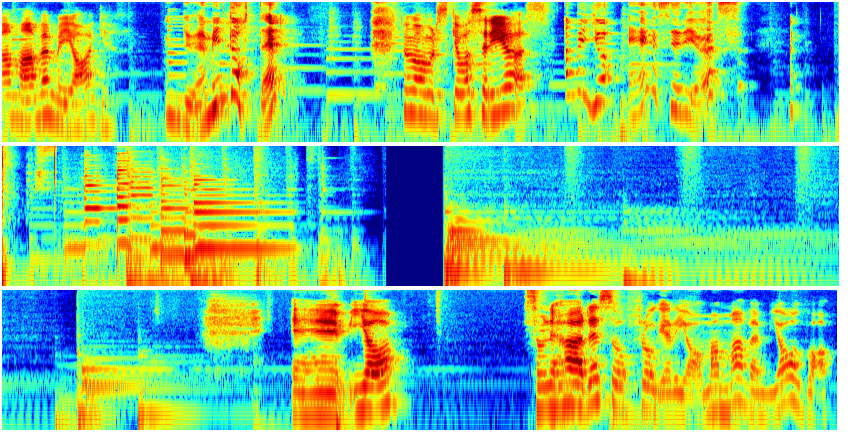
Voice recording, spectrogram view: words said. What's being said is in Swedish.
Mamma, vem är jag? Du är min dotter. Men mamma, du ska vara seriös. Ja, men jag är seriös. Eh, ja, som ni hörde så frågade jag mamma vem jag var.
